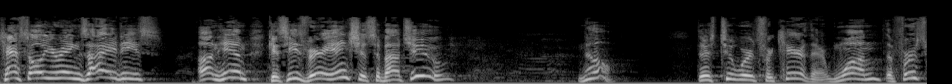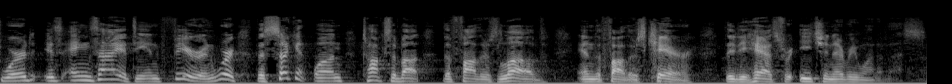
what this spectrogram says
Cast all your anxieties on Him because He's very anxious about you. No. There's two words for care there. One, the first word is anxiety and fear and worry. The second one talks about the Father's love and the Father's care that He has for each and every one of us.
